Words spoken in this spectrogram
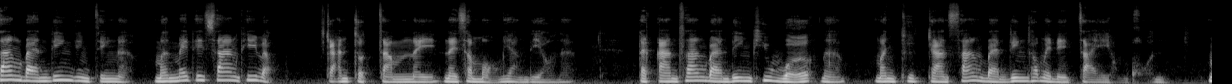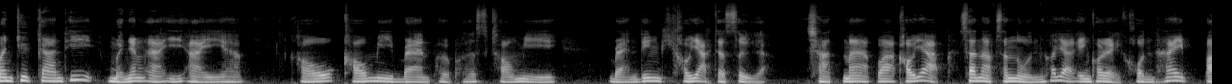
สร้าง branding จริงๆอะมันไม่ได้สร้างที่แบบการจดจำในในสมองอย่างเดียวนะ แต่การสร้าง branding ที่ work นะมันคือการสร้าง branding เข้าไปในใจของคน มันคือการที่เหมือนอย่าง REI นะครับ เขาเขามี brand purpose เขามี branding ที่เขาอยากจะสื่อชัดมากว่าเขาอยากสนับสนุนเขาอยาก encourage คนให้ไป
